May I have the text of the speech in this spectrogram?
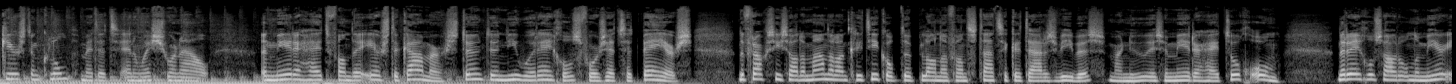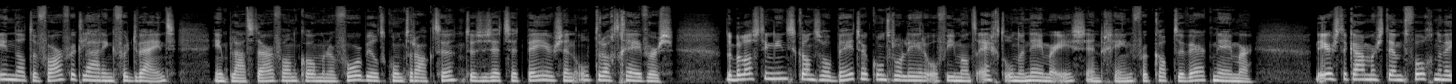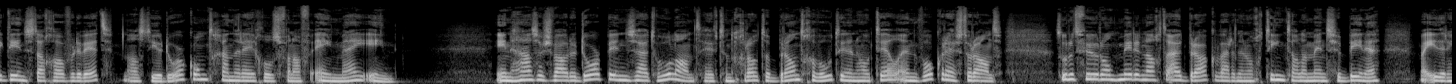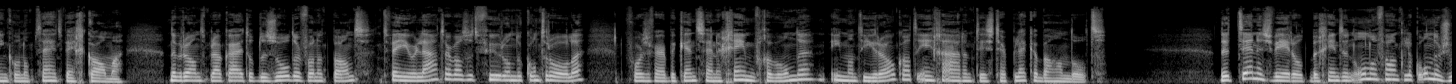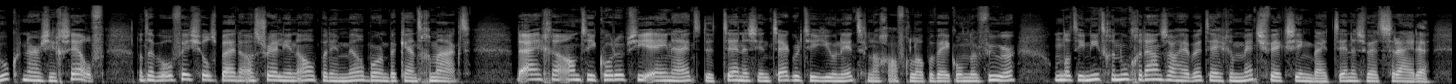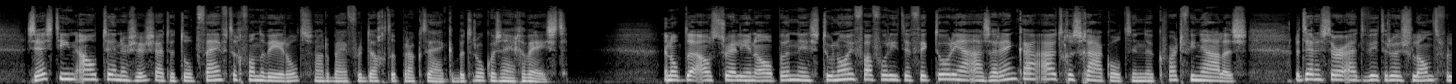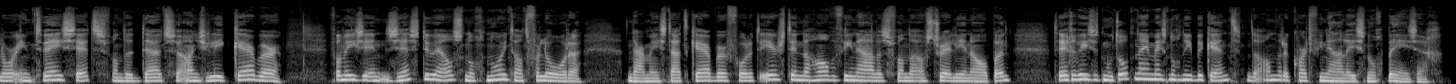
Kirsten Klomp met het NOS-journaal. Een meerderheid van de Eerste Kamer steunt de nieuwe regels voor ZZP'ers. De fracties hadden maandenlang kritiek op de plannen van staatssecretaris Wiebes... maar nu is een meerderheid toch om. De regels houden onder meer in dat de VAR-verklaring verdwijnt. In plaats daarvan komen er voorbeeldcontracten tussen ZZP'ers en opdrachtgevers. De Belastingdienst kan zo beter controleren of iemand echt ondernemer is... en geen verkapte werknemer. De Eerste Kamer stemt volgende week dinsdag over de wet. Als die erdoor komt gaan de regels vanaf 1 mei in. In Hazerswoude-dorp in Zuid-Holland heeft een grote brand gewoed in een hotel- en wokrestaurant. Toen het vuur rond middernacht uitbrak waren er nog tientallen mensen binnen, maar iedereen kon op tijd wegkomen. De brand brak uit op de zolder van het pand. Twee uur later was het vuur onder controle. Voor zover bekend zijn er geen gewonden. Iemand die rook had ingeademd is ter plekke behandeld. De tenniswereld begint een onafhankelijk onderzoek naar zichzelf. Dat hebben officials bij de Australian Open in Melbourne bekendgemaakt. De eigen anticorruptie-eenheid, de Tennis Integrity Unit, lag afgelopen week onder vuur... omdat hij niet genoeg gedaan zou hebben tegen matchfixing bij tenniswedstrijden. 16 oud-tennissers uit de top 50 van de wereld zouden bij verdachte praktijken betrokken zijn geweest. En op de Australian Open is toernooifavoriete Victoria Azarenka uitgeschakeld in de kwartfinales. De tennister uit Wit-Rusland verloor in twee sets van de Duitse Angelique Kerber, van wie ze in zes duels nog nooit had verloren. Daarmee staat Kerber voor het eerst in de halve finales van de Australian Open. Tegen wie ze het moet opnemen is nog niet bekend, de andere kwartfinale is nog bezig.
